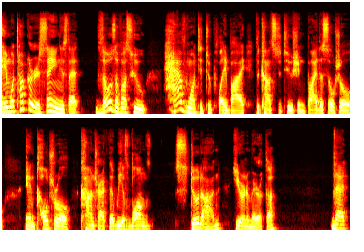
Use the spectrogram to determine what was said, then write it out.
And what Tucker is saying is that those of us who have wanted to play by the Constitution, by the social and cultural contract that we have long stood on here in America, that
